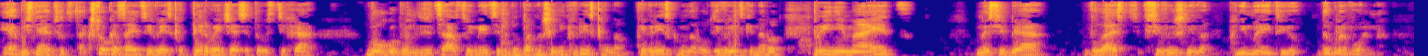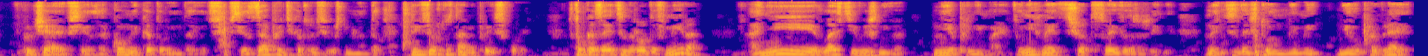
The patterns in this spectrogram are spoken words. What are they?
И объясняют это так. Что касается еврейского, первая часть этого стиха, Богу принадлежит царство, имеется в виду по отношению к еврейскому, к еврейскому народу. Еврейский народ принимает на себя власть Всевышнего, принимает ее добровольно, включая все законы, которые он дает, все, все заповеди, которые Всевышний нам дал, да и все, что с нами происходит. Что касается народов мира, они власть Всевышнего не принимают. У них на этот счет свои возражения. Но это не значит, что он ими не управляет.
